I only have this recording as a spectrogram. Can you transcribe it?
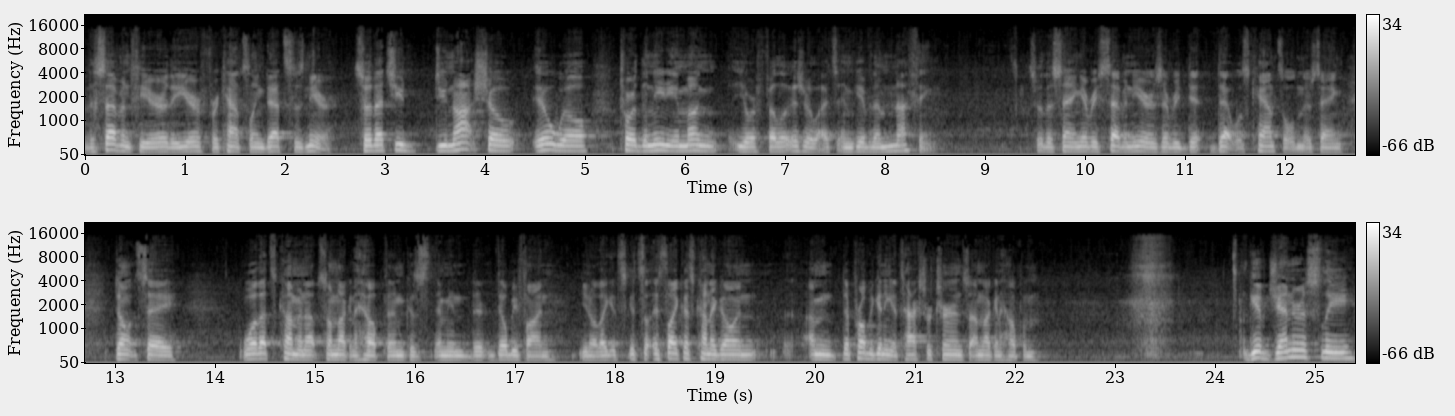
The seventh year, the year for canceling debts, is near, so that you do not show ill will toward the needy among your fellow Israelites and give them nothing. So they're saying every seven years, every de- debt was canceled, and they're saying, don't say, well, that's coming up, so I'm not going to help them because, I mean, they'll be fine. You know, like it's, it's, it's like us kind of going, I'm, they're probably getting a tax return, so I'm not going to help them. Give generously.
